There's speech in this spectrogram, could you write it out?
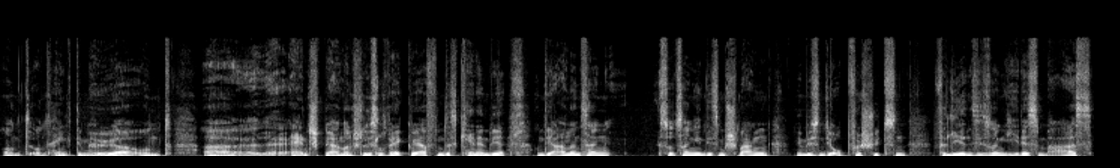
und, und hängt im Höher und äh, einsperren und Schlüssel wegwerfen, das kennen wir. Und die anderen sagen, sozusagen in diesem Schwang, wir müssen die Opfer schützen, verlieren sie sozusagen jedes Maß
